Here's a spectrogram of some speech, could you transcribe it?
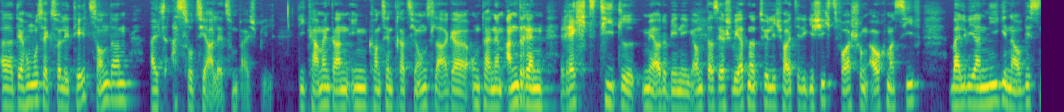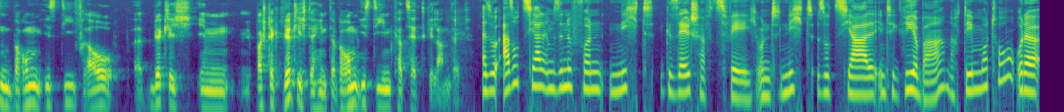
äh, der Homosexualität, sondern als Asoziale zum Beispiel. Die kamen dann in Konzentrationslager unter einem anderen Rechtstitel mehr oder weniger. Und das erschwert natürlich heute die Geschichtsforschung auch massiv, weil wir ja nie genau wissen, warum ist die Frau äh, wirklich im, was steckt wirklich dahinter? Warum ist die im KZ gelandet? Also asozial im Sinne von nicht gesellschaftsfähig und nicht sozial integrierbar, nach dem Motto? Oder?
